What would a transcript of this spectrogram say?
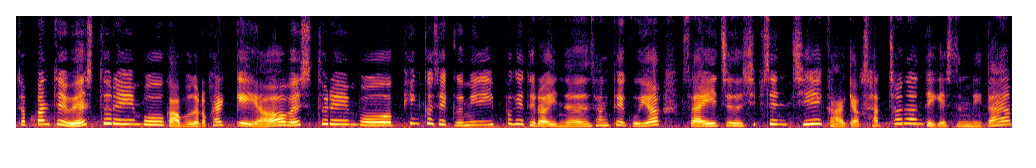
첫 번째 웨스트 레인보우 가보도록 할게요. 웨스트 레인보우 핑크색 금이 이쁘게 들어있는 상태고요. 사이즈는 10cm, 가격 4,000원 되겠습니다.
